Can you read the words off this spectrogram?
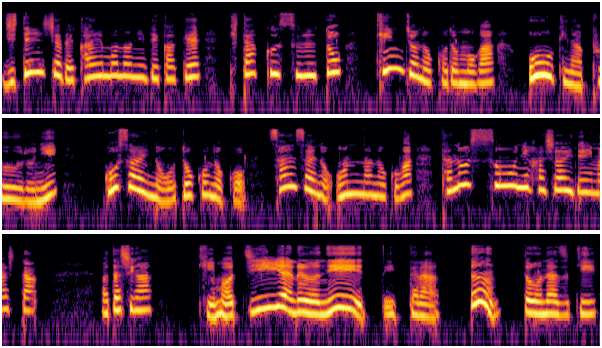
自転車で買い物に出かけ、帰宅すると、近所の子供が大きなプールに5歳の男の子、3歳の女の子が楽しそうにはしゃいでいました。私が気持ちいいやるにって言ったら、うんとうなずき、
